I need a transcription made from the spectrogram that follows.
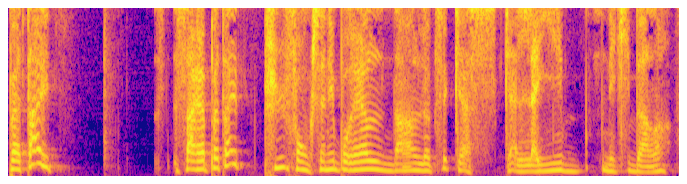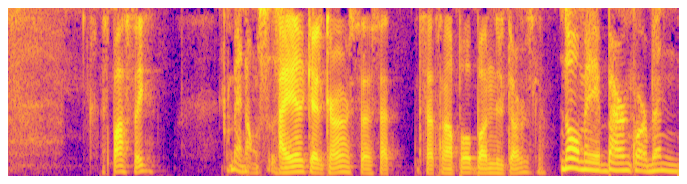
peut-être, ça aurait peut-être pu fonctionner pour elle dans l'optique qu'elle qu'elle haït Nikki Bella. C'est pas assez. Mais non, c'est ça. Haïr quelqu'un, ça, ça, ça te rend pas bonne lutteuse là. Non, mais Baron Corbin,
